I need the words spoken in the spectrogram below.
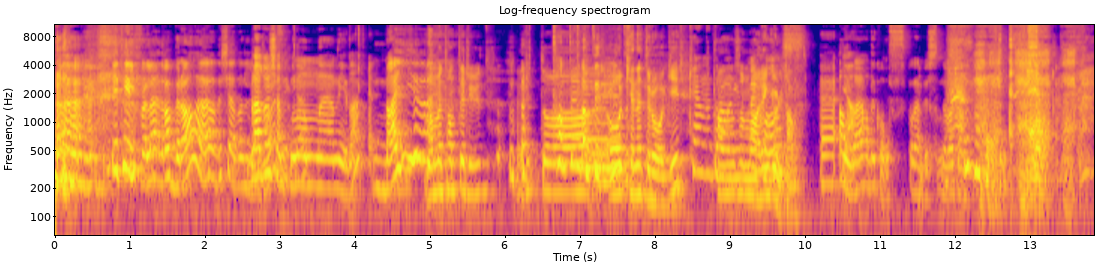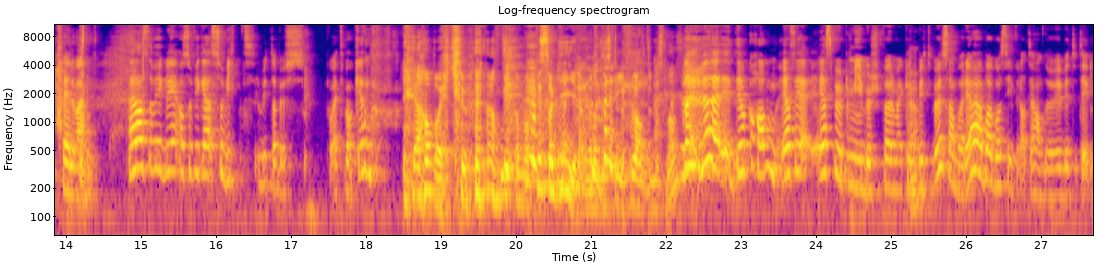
I tilfelle. Det var bra, det. Jeg hadde kjeda Ble du kjent med noen eh, nye, da? Nei! Hva med tante Ruud? Ruth og, Tante Ruud. og Kenneth Roger. Kenneth Han som har en gulltann. Eh, alle Ja. hadde kols på den bussen. Det var sånn hele veien. Nei, altså, var så hyggelig. Og så fikk jeg så vidt bytta buss på vei tilbake igjen. Ja, han var ikke, han var ikke så gira for at du skulle forlate bussen hans. Nei, nei, det var ikke han. Altså, jeg, jeg spurte min bussjåfør om jeg kunne Ja. bytte buss. Han bare ja, jeg bare gå og si ifra til han du vil bytte til.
